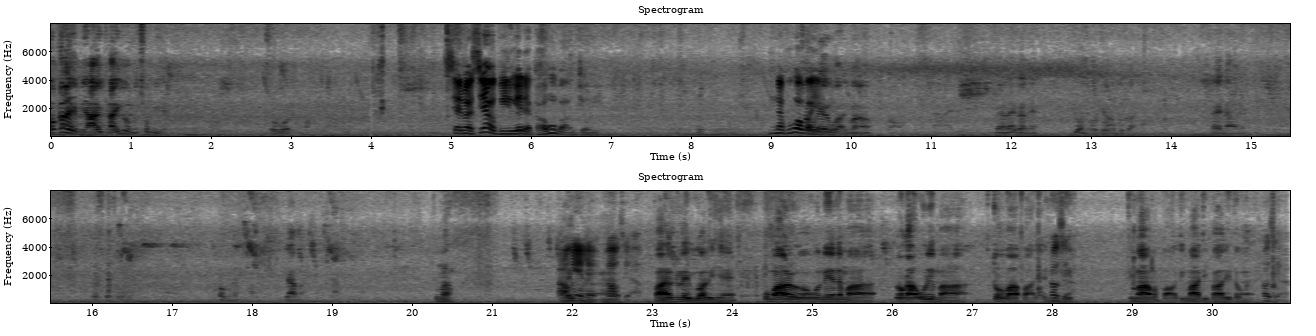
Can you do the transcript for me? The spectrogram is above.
တော့ကလည်းအများကြီးဒါကြီးကိုမချွတ်မိတယ်ဟုတ်ပါဘူးဆရာမဆရာကိုဗီဒီယိုရိုက်တယ်ခေါင်းမပါဘူးကြော်ကြီး နှစ်ဖူးအောက်ကရိုက်ဟိုဒီမှာနော်ပြန်လိုက်တာနဲ့ကျွတ်တော့တယ်လို့ကအဲနားနဲ့ဆက်ဆက်တော့ဟုတ်ကဲ့ရမှာဒီမှာအောင်းရင်လေဟုတ်ဆရာဘာလို့လိုက်ပြီးသွားလို့ရှိရင်ဟိုမှာတော့ဟိုနည်းနဲ့မှာလောကအိုးတွေမှာတော့ပါပါတယ်အနည်းလေးဒီမှာမပါဘူးဒီမှာဒီဘာလေးတုံးလိုက်ဟုတ်ဆရာ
